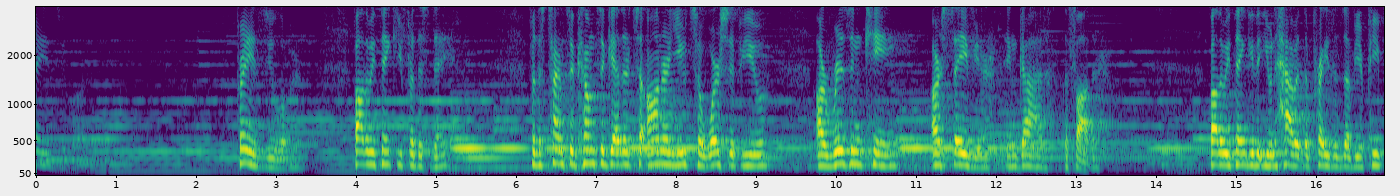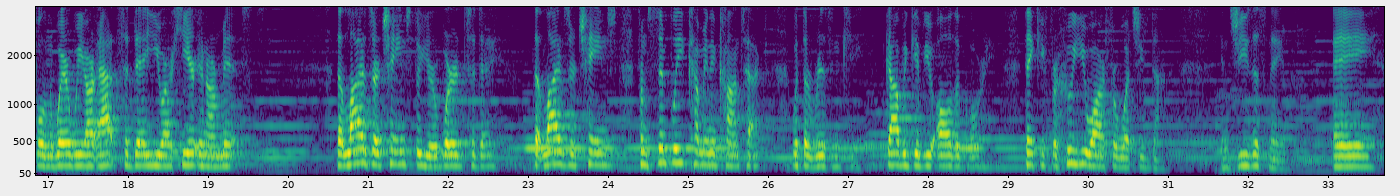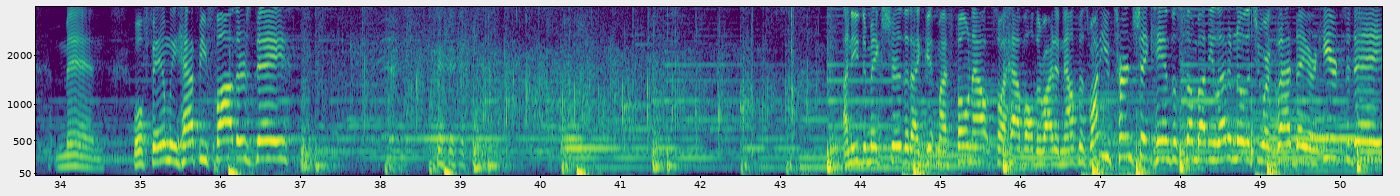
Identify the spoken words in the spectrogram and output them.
Praise you, Lord. Praise you, Lord. Father, we thank you for this day, for this time to come together to honor you, to worship you, our risen King, our Savior, and God the Father. Father, we thank you that you inhabit the praises of your people, and where we are at today, you are here in our midst. That lives are changed through your word today, that lives are changed from simply coming in contact with the risen King. God, we give you all the glory. Thank you for who you are, for what you've done. In Jesus' name, amen. Well, family, happy Father's Day. I need to make sure that I get my phone out so I have all the right announcements. Why don't you turn, shake hands with somebody, let them know that you are glad they are here today.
